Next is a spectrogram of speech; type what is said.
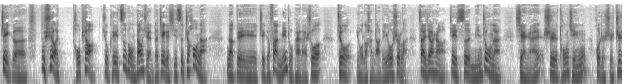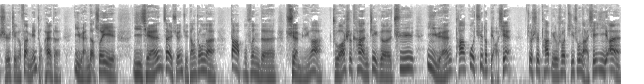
这个不需要投票就可以自动当选的这个席次之后呢，那对这个泛民主派来说就有了很大的优势了。再加上这次民众呢，显然是同情或者是支持这个泛民主派的议员的，所以以前在选举当中呢，大部分的选民啊。主要是看这个区议员他过去的表现，就是他比如说提出哪些议案，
